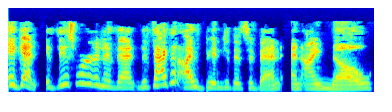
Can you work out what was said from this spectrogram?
again, if this were an event, the fact that I've been to this event and I know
